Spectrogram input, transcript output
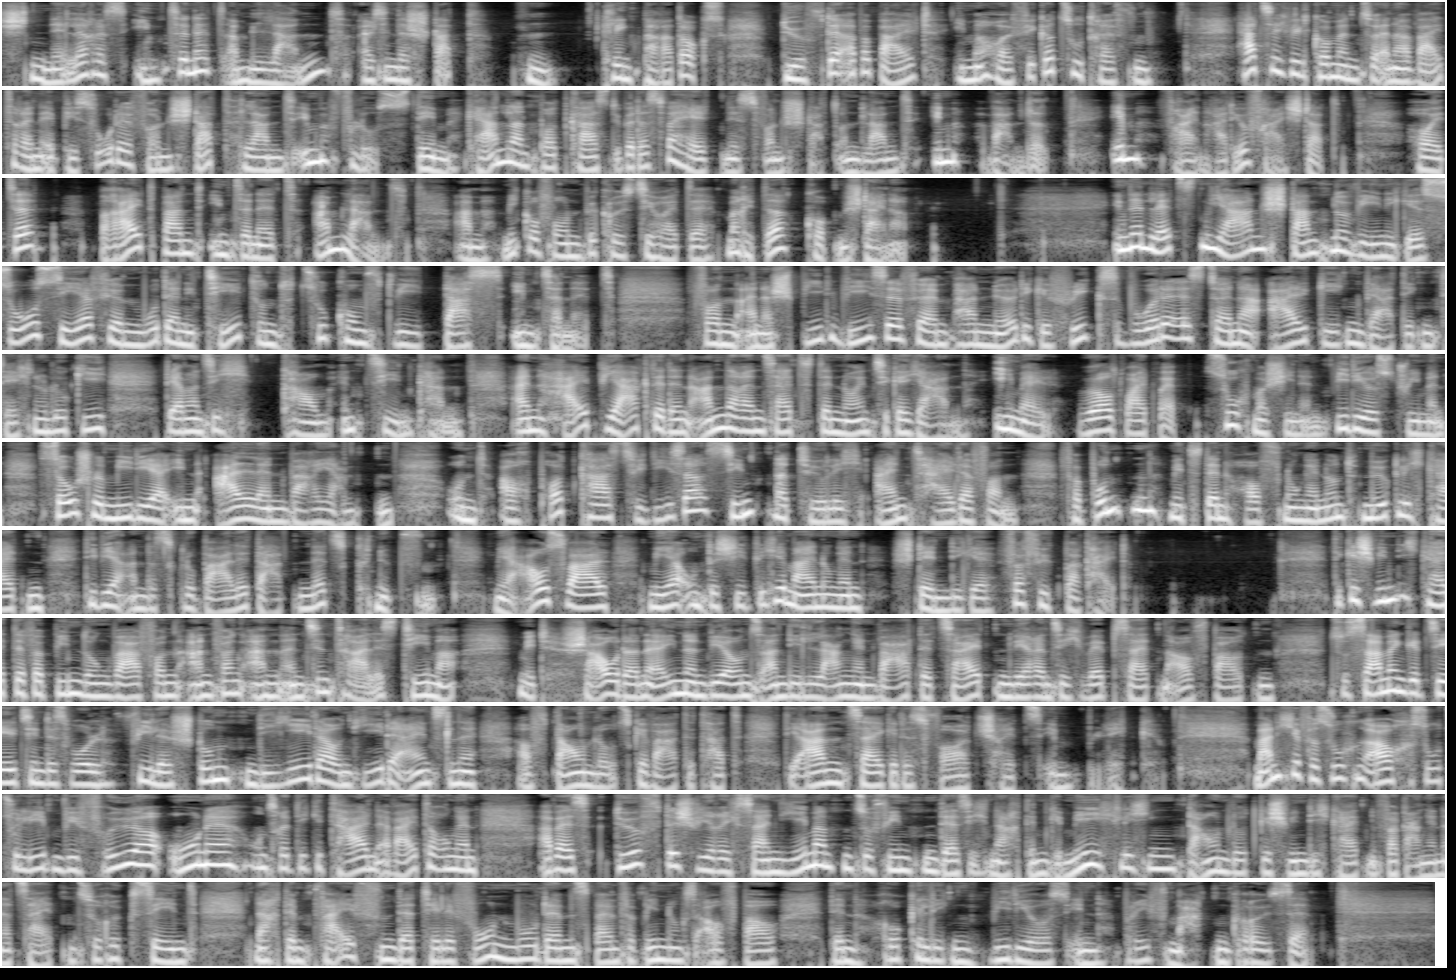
Schnelleres Internet am Land als in der Stadt? Hm. Klingt paradox, dürfte aber bald immer häufiger zutreffen. Herzlich willkommen zu einer weiteren Episode von Stadt, Land im Fluss, dem Kernland-Podcast über das Verhältnis von Stadt und Land im Wandel, im Freien Radio Freistadt. Heute Breitband-Internet am Land. Am Mikrofon begrüßt Sie heute Marita Koppensteiner. In den letzten Jahren stand nur wenige so sehr für Modernität und Zukunft wie das Internet. Von einer Spielwiese für ein paar nerdige Freaks wurde es zu einer allgegenwärtigen Technologie, der man sich kaum entziehen kann. Ein Hype jagte den anderen seit den 90er Jahren. E-Mail, World Wide Web, Suchmaschinen, Videostreamen, Social Media in allen Varianten. Und auch Podcasts wie dieser sind natürlich ein Teil davon, verbunden mit den Hoffnungen und Möglichkeiten, die wir an das globale Datennetz knüpfen. Mehr Auswahl, mehr unterschiedliche Meinungen, ständige Verfügbarkeit. Die Geschwindigkeit der Verbindung war von Anfang an ein zentrales Thema. Mit Schaudern erinnern wir uns an die langen Wartezeiten, während sich Webseiten aufbauten. Zusammengezählt sind es wohl viele Stunden, die jeder und jede Einzelne auf Downloads gewartet hat, die Anzeige des Fortschritts im Blick. Manche versuchen auch so zu leben wie früher, ohne unsere digitalen Erweiterungen, aber es dürfte schwierig sein, jemanden zu finden, der sich nach dem gemächlichen Downloadgeschwindigkeiten vergangener vergangener Zeiten zurücksehend, nach dem Pfeifen der Telefonmodems beim Verbindungsaufbau, den ruckeligen Videos in Briefmarkengröße.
